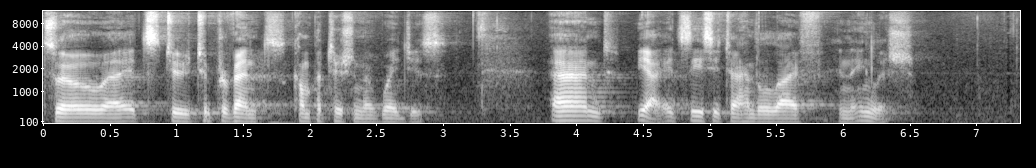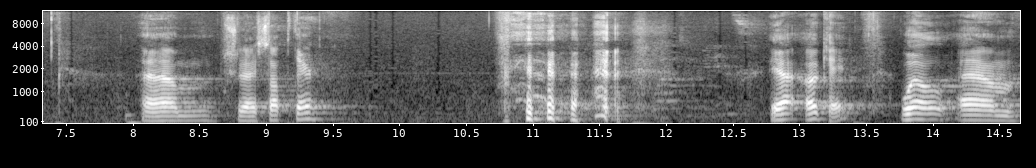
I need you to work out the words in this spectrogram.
so it's to, to prevent competition of wages. And yeah, it's easy to handle life in English. Um, should I stop there? yeah, okay. Well, um,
